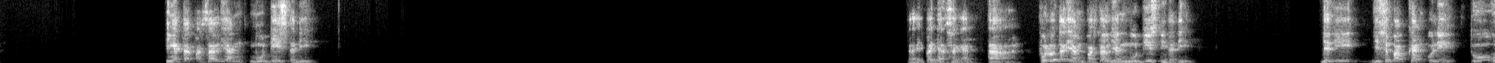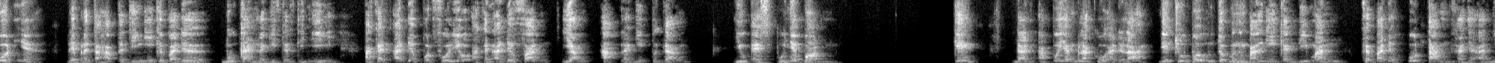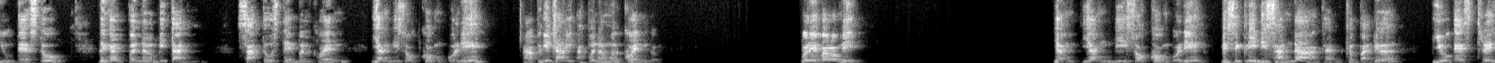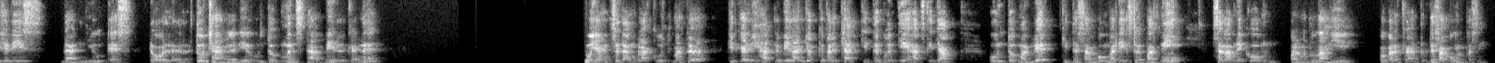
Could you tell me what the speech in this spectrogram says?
Ingat tak pasal yang Moody's tadi? Hai, banyak sangat. Ha, follow tak yang pasal yang Moody's ni tadi? Jadi disebabkan oleh turunnya daripada tahap tertinggi kepada bukan lagi tertinggi, akan ada portfolio, akan ada fund yang tak lagi pegang US punya bond. Okay? Dan apa yang berlaku adalah dia cuba untuk mengembalikan demand kepada hutang kerajaan US tu dengan penerbitan satu stable coin yang disokong oleh ha, pergi cari apa nama coin tu. Boleh Bang Romli? Yang yang disokong oleh basically disandarkan kepada US Treasuries dan US Dollar. Tu cara dia untuk menstabilkan. Eh? Tu yang sedang berlaku semasa. Kita lihat lebih lanjut kepada chat. Kita berhenti rehat sekejap untuk maghrib. Kita sambung balik selepas ni. Assalamualaikum warahmatullahi wabarakatuh. Kita sambung lepas ni.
